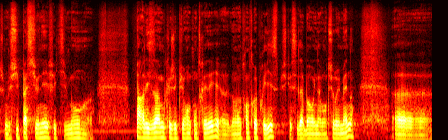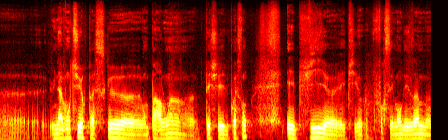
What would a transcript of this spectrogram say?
Je me suis passionné effectivement par les hommes que j'ai pu rencontrer dans notre entreprise, puisque c'est d'abord une aventure humaine. Euh, une aventure parce que euh, on part loin euh, pêcher le poisson et puis, et puis forcément des hommes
